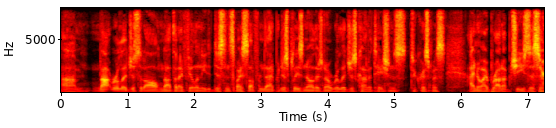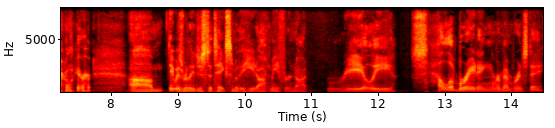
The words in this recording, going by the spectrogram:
Um, not religious at all. Not that I feel a need to distance myself from that, but just please know there's no religious connotations to Christmas. I know I brought up Jesus earlier. Um, it was really just to take some of the heat off me for not really celebrating Remembrance Day.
